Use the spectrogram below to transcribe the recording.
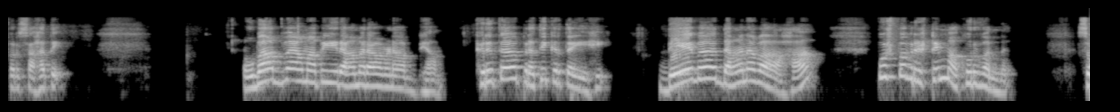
फर् सहते उभाभ्यामपि रामरावणाभ्यां कृत प्रतिकृतैः देवदानवाः पुष्पवृष्टिम् अकुर्वन् So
